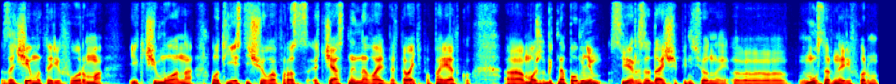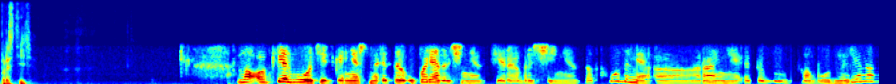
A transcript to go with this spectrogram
зачем эта реформа и к чему она. Вот есть еще вопрос частный на Вайбер. Давайте по порядку. Э, может быть, напомним сверхзадачи пенсионной, э, мусорной реформы, простите. Но в первую очередь, конечно, это упорядочение сферы обращения с отходами. Ранее это был свободный рынок.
